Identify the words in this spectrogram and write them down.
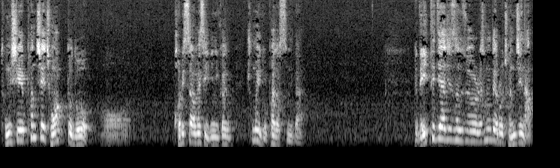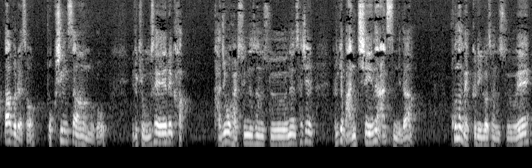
동시에 펀치의 정확도도 어, 거리 싸움에서 이기니까 충분히 높아졌습니다. 네이트 디아즈 선수를 상대로 전진 압박을 해서 복싱 싸움으로 이렇게 우세를 가, 가지고 갈 수 있는 선수는 사실 그렇게 많지는 않습니다. 코너 맥그리거 선수의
